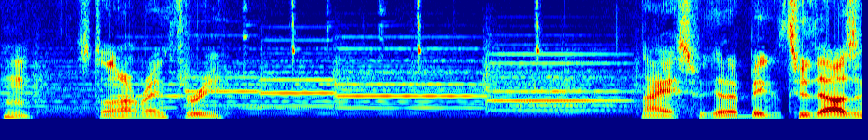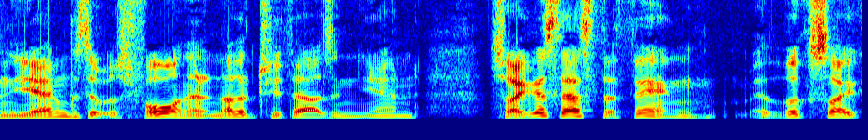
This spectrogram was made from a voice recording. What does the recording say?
Hmm, still not rank 3. Nice, we got a big 2,000 yen because it was full, and then another 2,000 yen. So I guess that's the thing. It looks like,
